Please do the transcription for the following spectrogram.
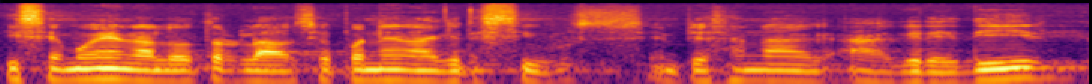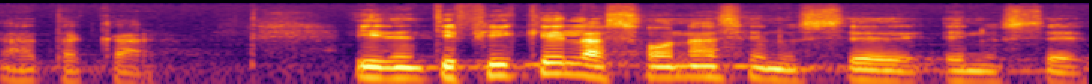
y se mueven al otro lado, se ponen agresivos, empiezan a, agredir, a atacar. Identifique las zonas en usted.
